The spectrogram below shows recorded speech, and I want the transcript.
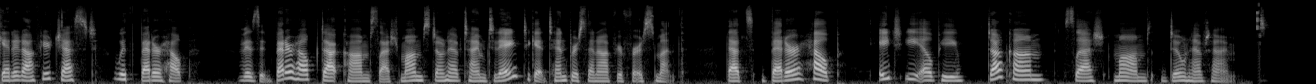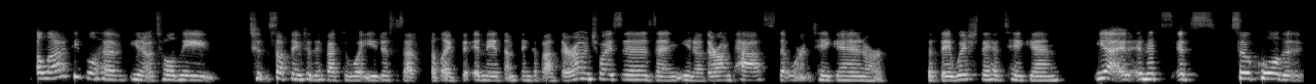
Get it off your chest with BetterHelp. Visit betterhelp.com slash moms don't have time today to get 10% off your first month. That's betterhelp, H-E-L-P dot com slash moms don't have time. A lot of people have, you know, told me to, something to the effect of what you just said, like it made them think about their own choices and, you know, their own paths that weren't taken or that they wish they had taken. Yeah. And it's, it's so cool to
